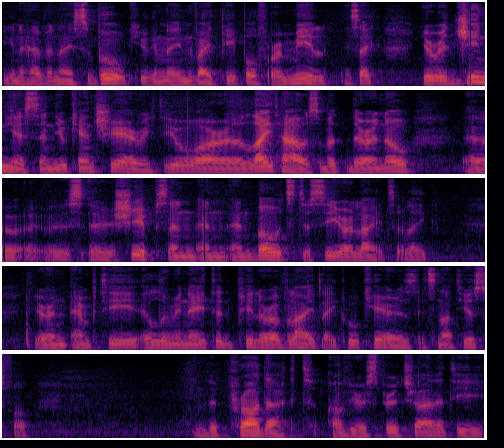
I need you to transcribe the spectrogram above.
you're going to have a nice book, you're going to invite people for a meal. It's like you're a genius and you can't share it. You are a lighthouse, but there are no uh, uh, ships and, and, and boats to see your light. So, like, you're an empty, illuminated pillar of light. Like, who cares? It's not useful. The product of your spirituality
